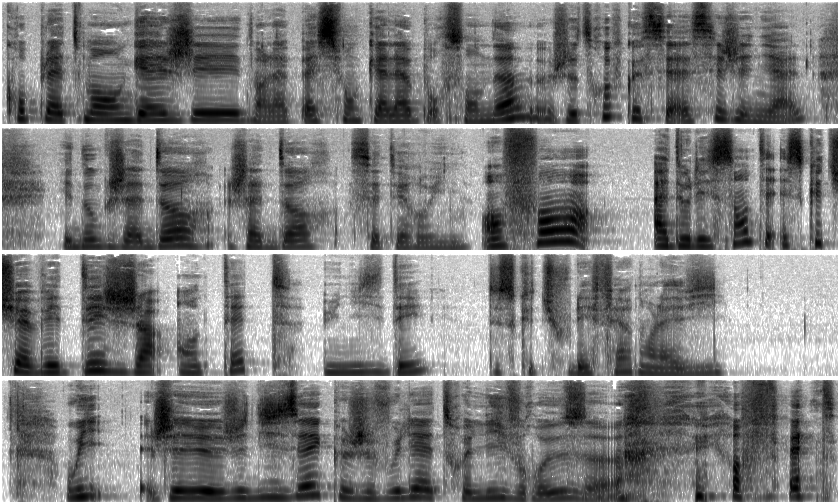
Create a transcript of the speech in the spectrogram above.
complètement engagée dans la passion qu'elle a pour son homme, je trouve que c'est assez génial. Et donc j'adore, j'adore cette héroïne. Enfant, adolescente, est-ce que tu avais déjà en tête une idée de ce que tu voulais faire dans la vie? Oui, je, disais que je voulais être livreuse. en fait,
